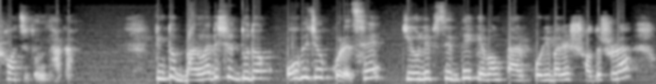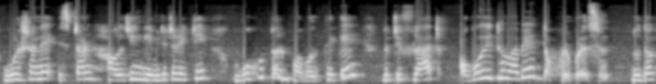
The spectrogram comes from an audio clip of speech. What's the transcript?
সচেতন থাকা। কিন্তু বাংলাদেশের দুদক অভিযোগ করেছে টিউলিপ সিদ্দিক এবং তার পরিবারের সদস্যরা গুলশানে ইস্টার্ন হাউজিং লিমিটেডের একটি বহুতল ভবন থেকে দুটি ফ্ল্যাট অবৈধভাবে দখল করেছেন। দুদক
